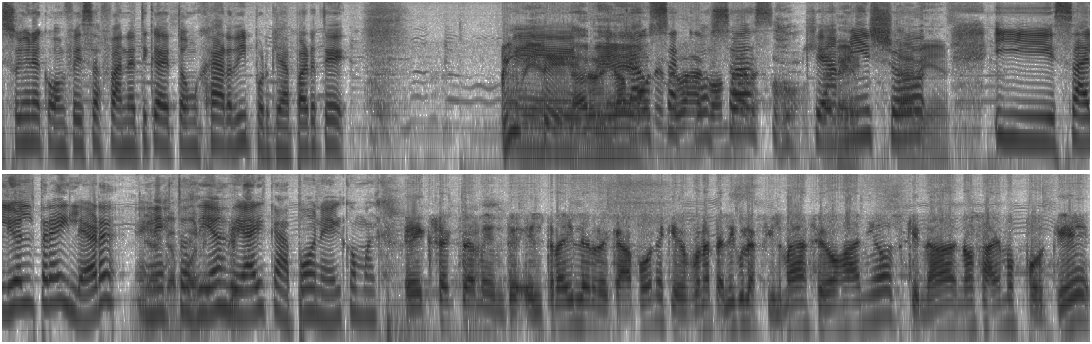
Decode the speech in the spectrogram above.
soy una confesa fanática de Tom Hardy porque aparte ¿Viste? eh, Está bien. causa cosas que a Está mí bien, yo... está bien. Y salió el tráiler en Al estos Capone. días de Al Capone, él como Al Capone. Exactamente, el tráiler de Capone, que fue una película filmada hace dos años, que nada, no sabemos por qué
